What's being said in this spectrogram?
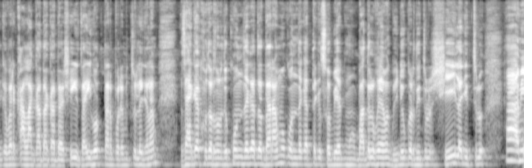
একেবারে কালা গাদা গাদা। সেই যাই হোক, তারপরে আমি চলে গেলাম। জায়গা খোঁজার জন্য কোন জায়গাতে দাঁড়ামো কোন জায়গা থেকে ছবি বাদল ভাই আমাকে ভিডিও করে দিচ্ছিল সেই লাগিচ্ছিল। হ্যাঁ আমি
